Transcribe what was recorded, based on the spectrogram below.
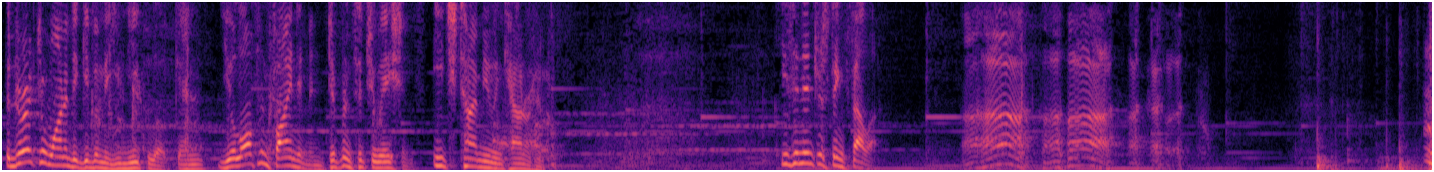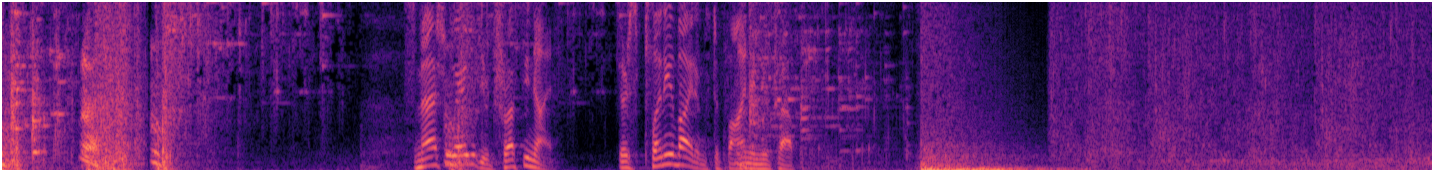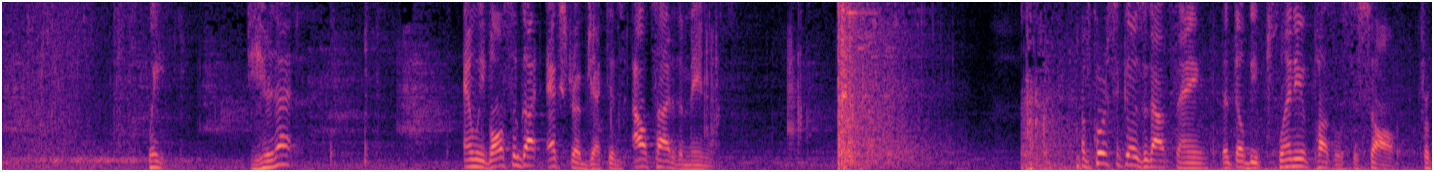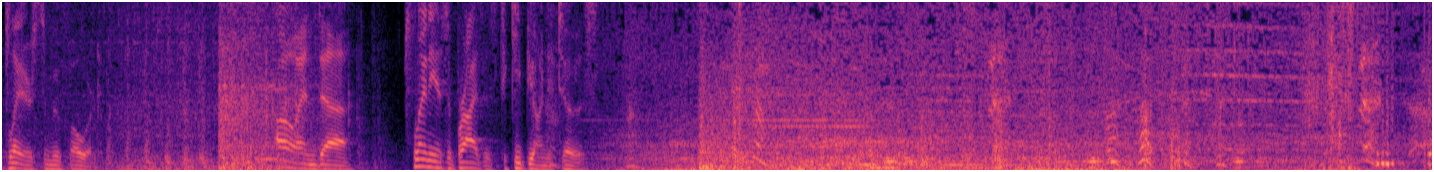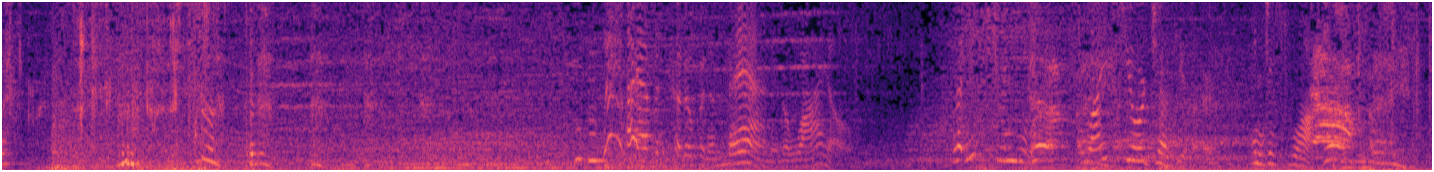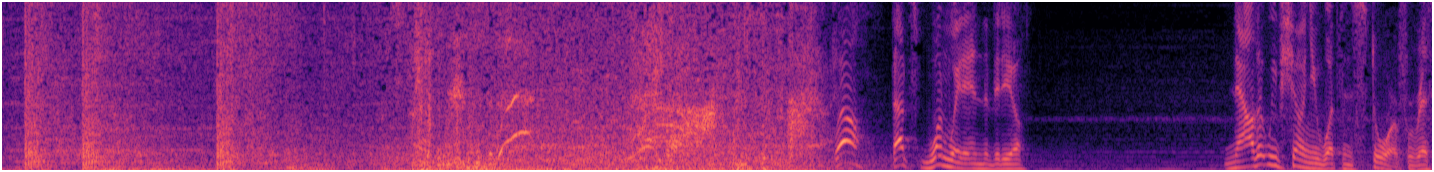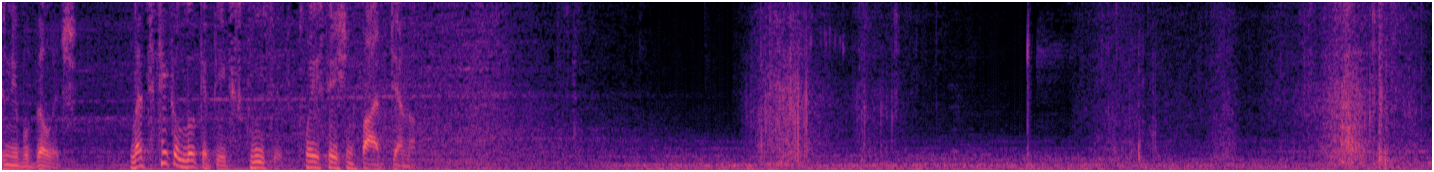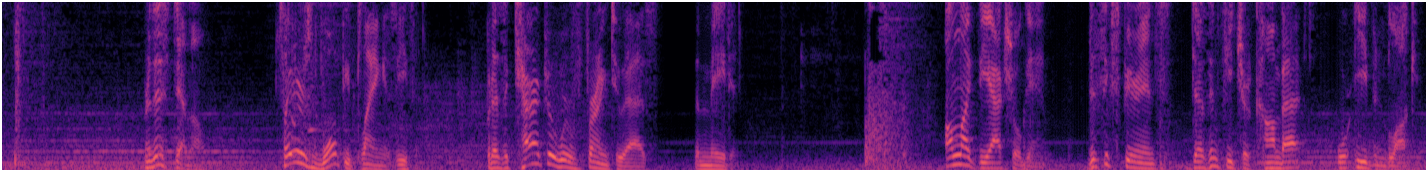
The director wanted to give him a unique look, and you'll often find him in different situations each time you encounter him. He's an interesting fella. Smash away with your trusty knife. There's plenty of items to find in your travels. You hear that? And we've also got extra objectives outside of the main ones. Of course, it goes without saying that there'll be plenty of puzzles to solve for players to move forward. Oh, and uh, plenty of surprises to keep you on your toes. While. Let me string you slice your jugular, and just watch. Well, that's one way to end the video. Now that we've shown you what's in store for Resident Evil Village, let's take a look at the exclusive PlayStation 5 demo. This demo, players won't be playing as Ethan, but as a character we're referring to as the Maiden. Unlike the actual game, this experience doesn't feature combat or even blocking.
